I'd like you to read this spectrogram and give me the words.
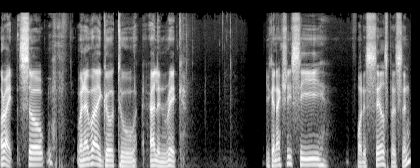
All right, so whenever I go to Alan Rick, you can actually see for the salesperson,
